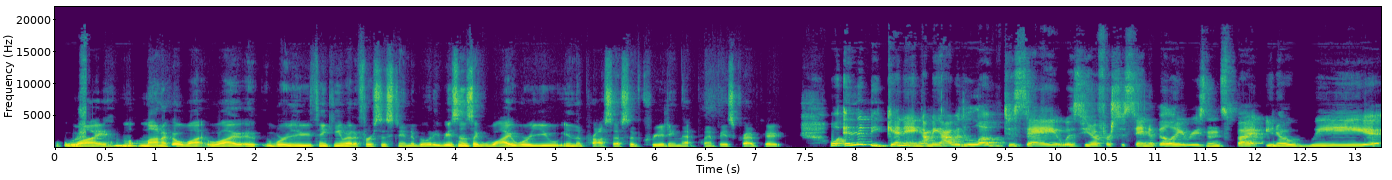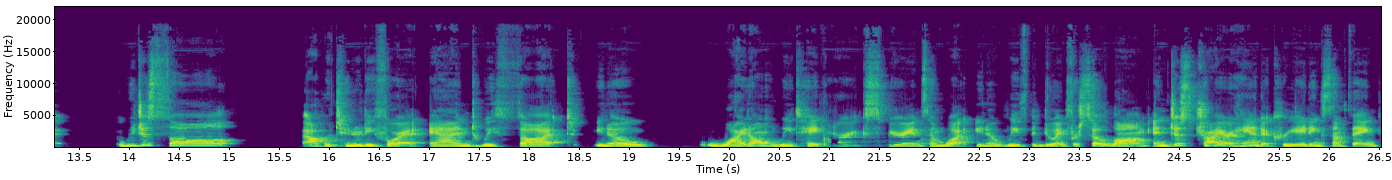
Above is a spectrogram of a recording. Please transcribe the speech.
why? Monica why why uh, were you thinking about it for sustainability reasons? Like why were you in the process of creating that plant-based crab cake? Well in the beginning i mean i would love to say it was you know for sustainability reasons but you know we we just saw opportunity for it and we thought you know why don't we take our experience and what you know we've been doing for so long and just try our hand at creating something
